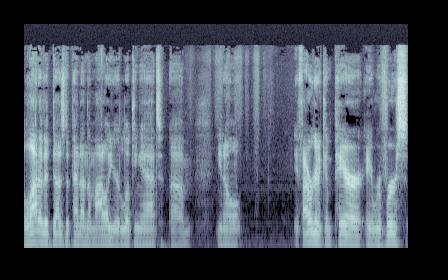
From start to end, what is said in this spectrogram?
A lot of it does depend on the model you're looking at. Um, you know, if I were going to compare a reverse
